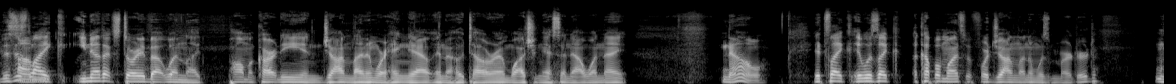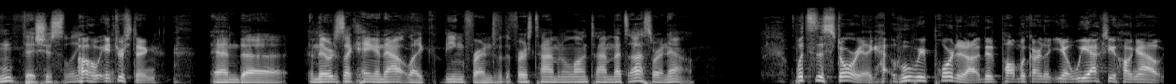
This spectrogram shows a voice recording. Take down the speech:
This is Um, like you know that story about when like Paul McCartney and John Lennon were hanging out in a hotel room watching SNL one night. No. It's like it was like a couple months before John Lennon was murdered viciously, Oh, interesting. and uh, and they were just like hanging out, like being friends for the first time in a long time. That's us right now. What's the story? Like, who reported on? it? Did Paul McCartney? Like, yeah, we actually hung out.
